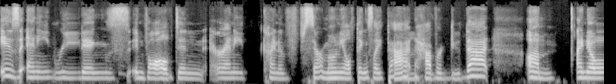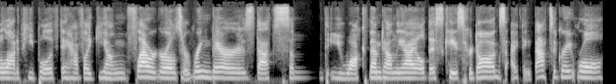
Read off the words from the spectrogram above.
is any readings involved in or any kind of ceremonial things like that, Mhm. have her do that. Um I know a lot of people if they have like young flower girls or ring bearers, that's some that you walk them down the aisle. This case her dogs, I think that's a great role.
